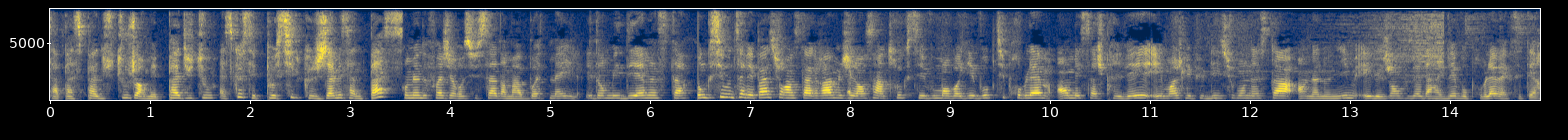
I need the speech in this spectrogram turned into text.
Ça passe pas du tout, genre mais pas du tout. Est-ce que c'est possible que jamais ça ne passe? Combien de fois j'ai reçu ça dans ma boîte mail et dans mes DM Insta? Donc si vous ne savez pas sur Instagram, j'ai lancé un truc, c'est vous m'envoyez vos petits problèmes en message privé et moi je les publie sur mon Insta en anonyme et les gens vous aident à régler vos problèmes, etc.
